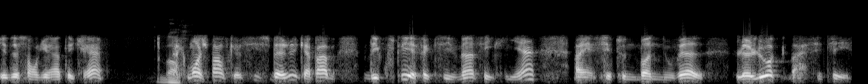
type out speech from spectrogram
et de son grand écran. Bon. Fait que moi, je pense que si Subaru est capable d'écouter effectivement ses clients, ben, c'est une bonne nouvelle. Le look, ben, c'est,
